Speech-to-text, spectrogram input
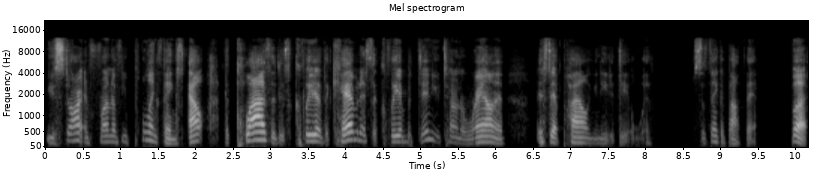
you start in front of you pulling things out. The closet is clear, the cabinets are clear, but then you turn around and it's that pile you need to deal with. So think about that. But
